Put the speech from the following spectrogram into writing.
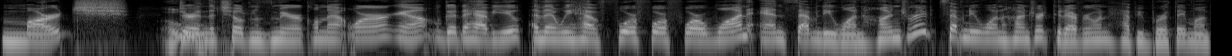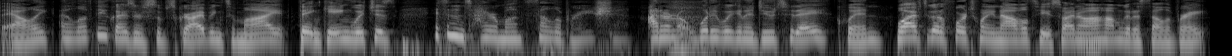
March. During oh. the Children's Miracle Network. Yeah, good to have you. And then we have 4441 and 7100. 7100, good everyone. Happy birthday month, Allie. I love that you guys are subscribing to my thinking, which is it's an entire month celebration. I don't know. What are we going to do today, Quinn? Well, I have to go to 420 Novelty, so I know how I'm going to celebrate.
